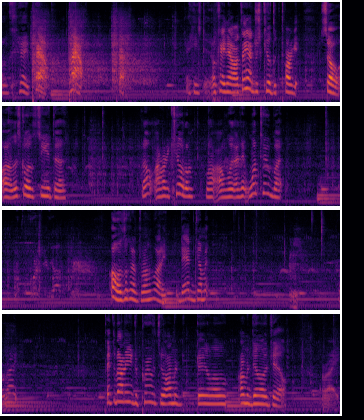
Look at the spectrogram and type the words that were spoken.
Okay, pow. Pow. Okay, he's dead. Okay, now I think I just killed the target. So, uh, let's go and see the... Well, I already killed him. Well, I, I didn't want to, but... Oh, I was looking at the wrong body. Dad gummit. Alright. Take the bounty to prove to Armadillo Armadillo Jail. Alright.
